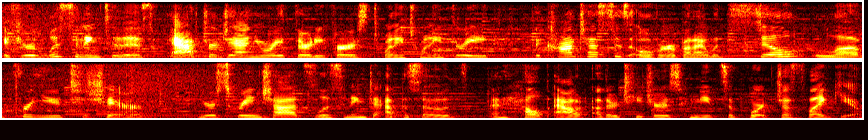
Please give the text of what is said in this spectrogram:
If you're listening to this after January 31st, 2023, the contest is over, but I would still love for you to share your screenshots listening to episodes and help out other teachers who need support just like you.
